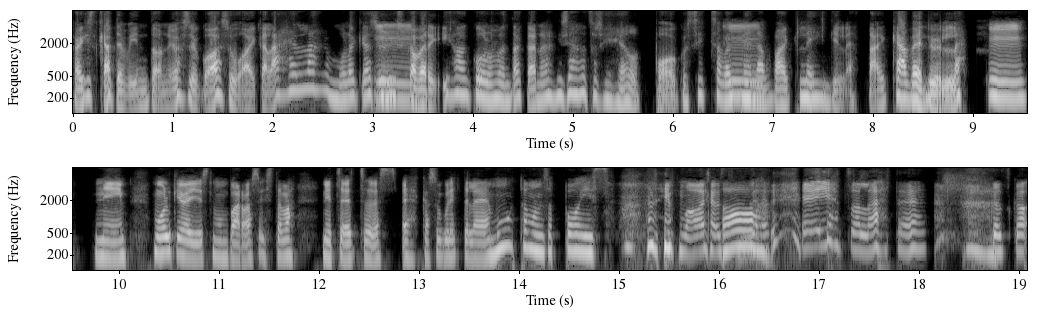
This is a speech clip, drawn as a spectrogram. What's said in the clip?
kaikista kätevintä on, jos joku asuu aika lähellä. Mullakin asuu mm. yksi kaveri ihan kulman takana, niin sehän on tosi helppoa, kun sit sä voit mm. mennä vaikka lenkille tai kävelylle. Mm, niin, mullakin on just mun paras ystävä. Nyt se, että se ehkä suunnittelee muuttavansa pois. niin mä oh. ei, että se lähtee. Koska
